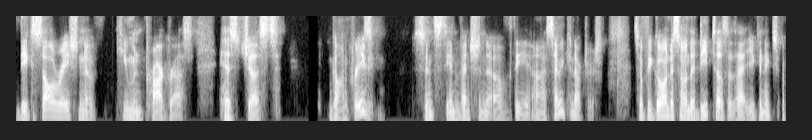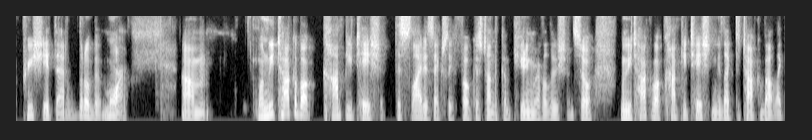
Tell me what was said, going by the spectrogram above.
the acceleration of human progress has just gone crazy since the invention of the uh, semiconductors. So if we go into some of the details of that, you can appreciate that a little bit more. Um, when we talk about computation, this slide is actually focused on the computing revolution. So when we talk about computation, we like to talk about like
